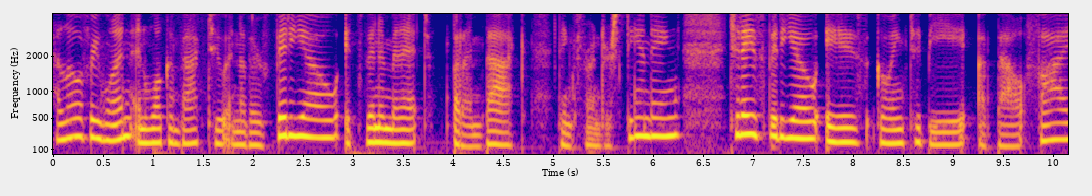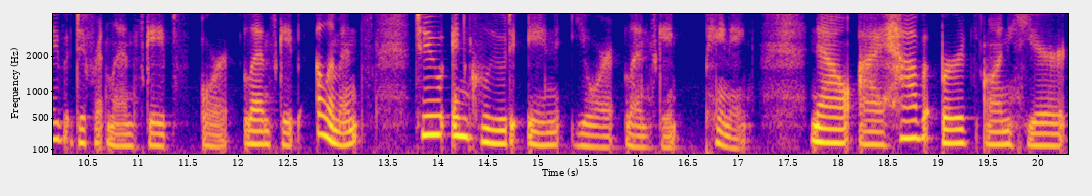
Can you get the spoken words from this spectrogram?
Hello, everyone, and welcome back to another video. It's been a minute, but I'm back. Thanks for understanding. Today's video is going to be about five different landscapes or landscape elements to include in your landscape painting. Now, I have birds on here.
